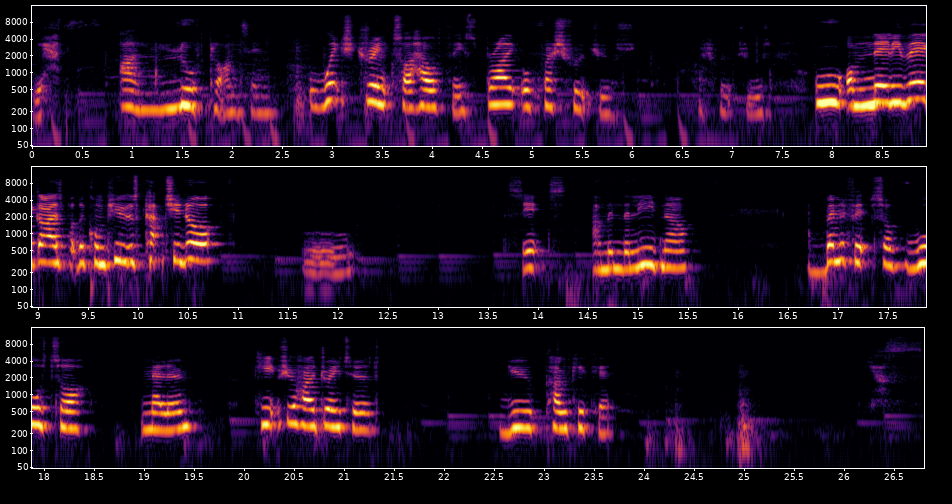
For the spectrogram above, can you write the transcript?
Yes, I love plantain. Which drinks are healthy, Sprite or fresh fruit juice? Fresh fruit juice. Ooh, I'm nearly there, guys, but the computer's catching up. Ooh. Six. I'm in the lead now. Benefits of watermelon. Keeps you hydrated. You can kick it. Yes.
